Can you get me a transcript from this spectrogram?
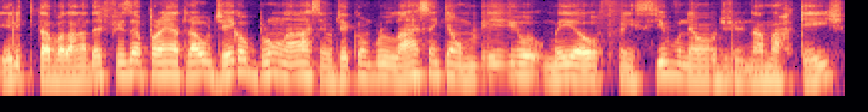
ele que estava lá na defesa, para entrar o Jacob Brun Larsen. O Jacob Brun Larsen, que é um meio, meio ofensivo né, o dinamarquês.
